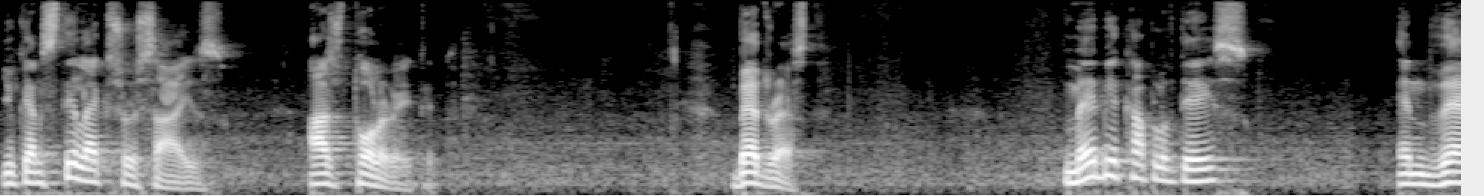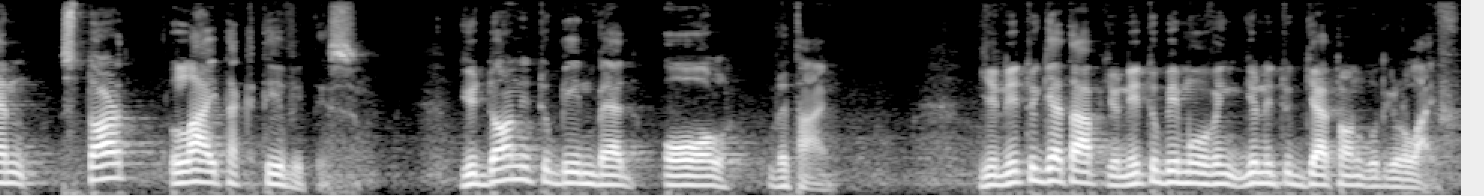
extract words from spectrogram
you can still exercise as tolerated. Bed rest. Maybe a couple of days, and then start light activities. You don't need to be in bed all the time. You need to get up, you need to be moving, you need to get on with your life.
